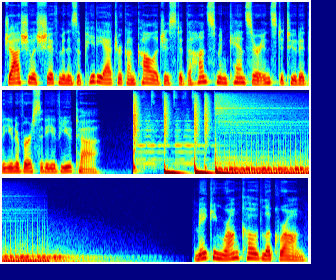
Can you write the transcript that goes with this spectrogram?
Joshua Schiffman is a pediatric oncologist at the Huntsman Cancer Institute at the University of Utah. Making wrong code look wrong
